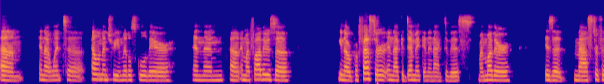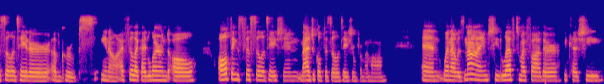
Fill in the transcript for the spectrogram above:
Um, and I went to elementary and middle school there. And then, uh, and my father's a, you know, a professor, an academic, and an activist. My mother is a master facilitator of groups. You know, I feel like I learned all all things facilitation, magical facilitation from my mom. And when I was nine, she left my father because she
